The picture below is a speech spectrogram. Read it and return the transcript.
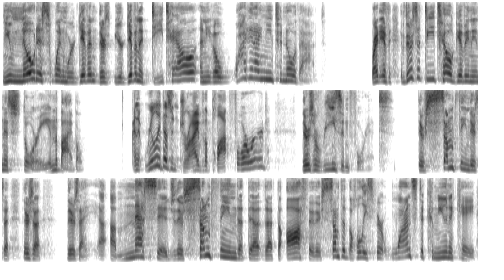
you notice when we're given, there's, you're given a detail and you go, why did I need to know that? right? If, if there's a detail given in a story in the Bible and it really doesn't drive the plot forward, there's a reason for it. There's something, there's a, there's a, there's a, a message, there's something that the, that the author, there's something the Holy Spirit wants to communicate.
